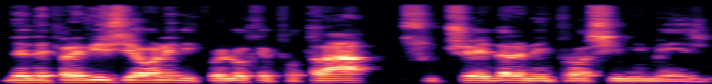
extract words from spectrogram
delle previsioni di quello che potrà succedere nei prossimi mesi.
